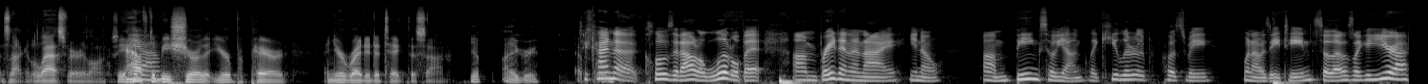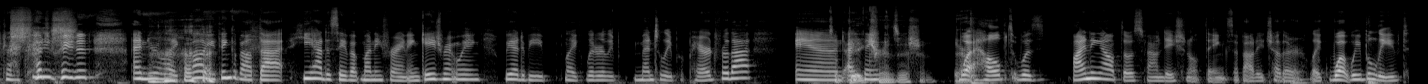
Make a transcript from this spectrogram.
it's not going to last very long. So you have to be sure that you're prepared and you're ready to take this on. Yep, I agree. To kind of close it out a little bit, um, Braden and I, you know, um, being so young, like he literally proposed to me when I was 18. So that was like a year after I graduated. And you're like, wow, you think about that. He had to save up money for an engagement ring. We had to be like literally mentally prepared for that. And I think transition. what helped was finding out those foundational things about each other, like what we believed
